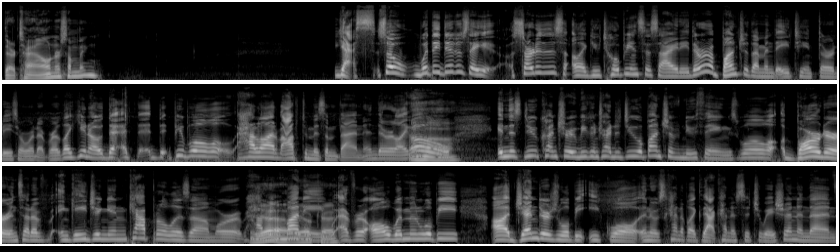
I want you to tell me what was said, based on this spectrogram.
their town or something? Yes. So what they did is they started this like utopian society. There were a bunch of them in the 1830s or whatever. Like you know, the, the, people had a lot of optimism then, and they were like, Uh-huh. "Oh, in this new country, we can try to do a bunch of new things. We'll barter instead of engaging in capitalism or having Yeah, money. okay. Ever all women will be, uh, genders will be equal." And it was kind of like that kind of situation. And then.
